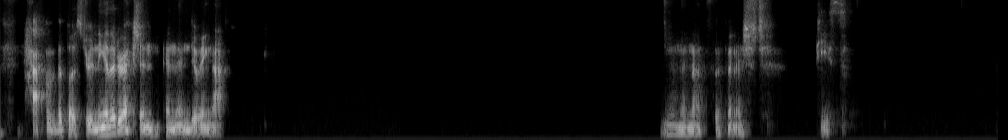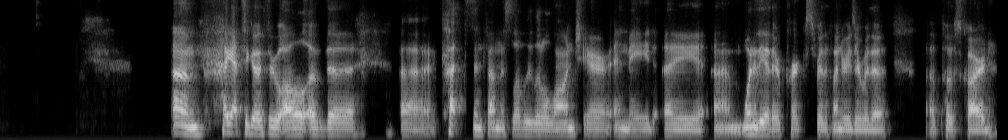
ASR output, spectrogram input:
half of the poster in the other direction, and then doing that. And then that's the finished piece. Um, I got to go through all of the uh, cuts and found this lovely little lawn chair and made a um, one of the other perks for the fundraiser with a, a postcard.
